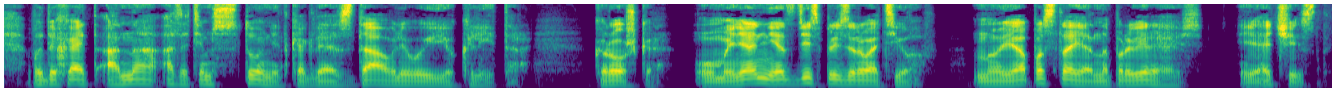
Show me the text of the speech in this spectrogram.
— выдыхает она, а затем стонет, когда я сдавливаю ее клитор. «Крошка, у меня нет здесь презервативов, но я постоянно проверяюсь. Я чист».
